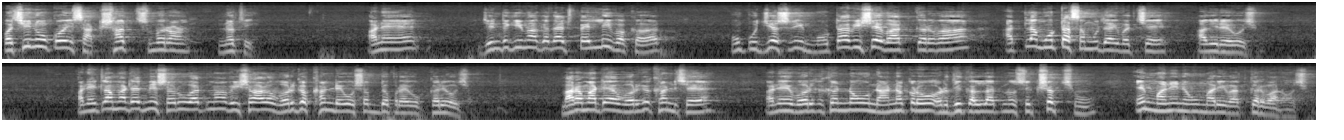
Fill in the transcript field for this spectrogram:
પછીનું કોઈ સાક્ષાત સ્મરણ નથી. અને જિંદગીમાં કદાચ પહેલી વખત હું પૂજ્યશ્રી મોટા વિશે વાત કરવા આટલા મોટા સમુદાય વચ્ચે આવી રહ્યો છું. અને એટલા માટે જ મેં શરૂઆતમાં વિશાળ વર્ગખંડ એવો શબ્દ પ્રયોગ કર્યો છે. મારા માટે આ વર્ગખંડ છે અને વર્ગખંડનો હું નાનકડો અડધી કલાકનો શિક્ષક છું એમ માનીને હું મારી વાત કરવાનો છું.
